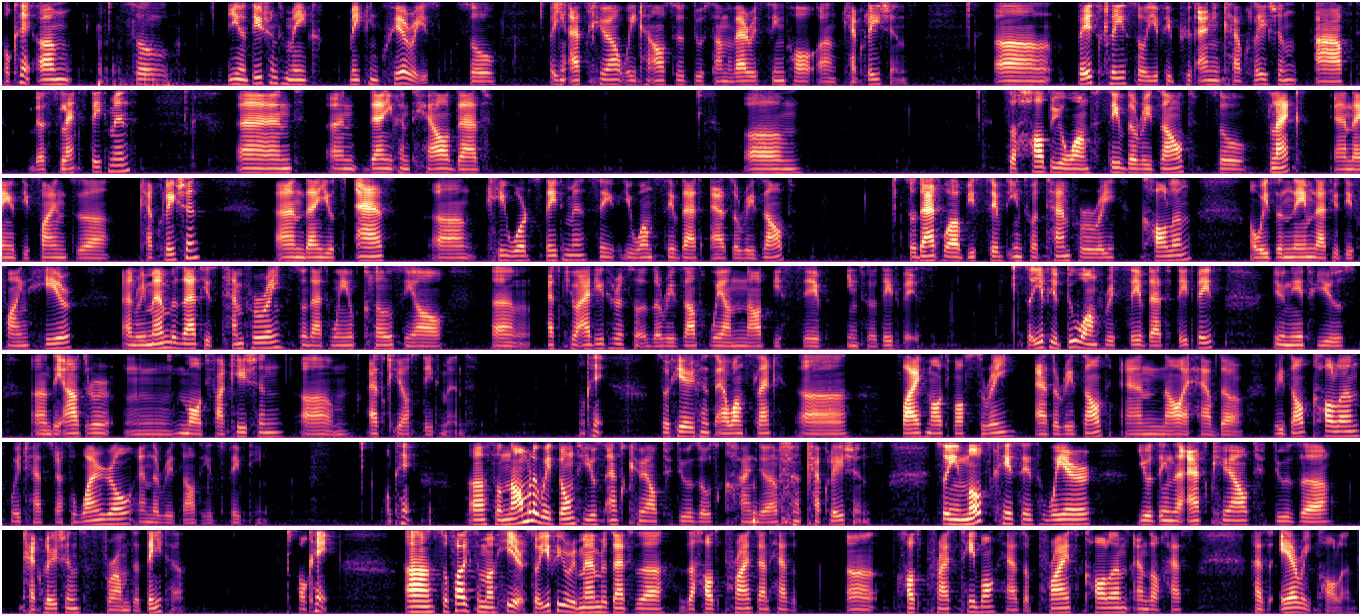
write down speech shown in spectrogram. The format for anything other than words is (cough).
Okay, um, so in addition to make making queries, so in SQL we can also do some very simple um, calculations. Uh, basically, so if you put any calculation after the select statement, and and then you can tell that um, so how do you want to save the result? So select and then you define the calculation and then use as um, keyword statement. Say you want to save that as a result. So that will be saved into a temporary column with the name that you define here. And remember that is temporary so that when you close your um, SQL editor, so the result will not be saved into the database. So if you do want to receive that database, you need to use uh, the other um, modification SQL statement. Okay, so here you can see I want to select uh, 5 multiple 3 as a result and now I have the result column which has just one row and the result is 15. Okay, uh, so normally we don't use SQL to do those kind of (laughs) calculations. So in most cases we're using the SQL to do the calculations from the data. Okay, uh, so for example here, so if you remember that the, the house price that has uh, house price table has a price column and has has area column,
